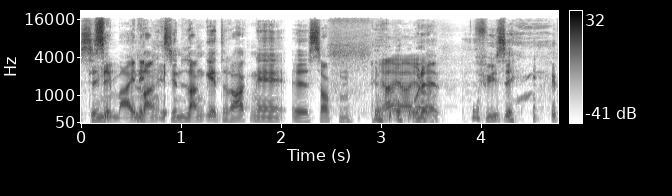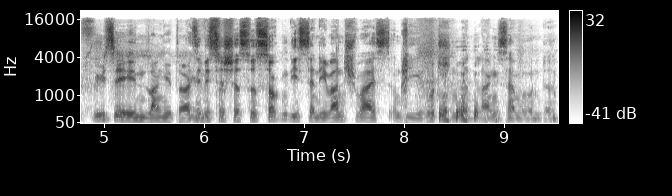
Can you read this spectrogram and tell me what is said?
sind, sind meine. Lang, sind langgetragene äh, Socken. Ja, ja, ja. Oder Füße, Füße in langgetragenen Also wisst ihr schon, so Socken, die es an die Wand schmeißt und die rutschen dann langsam runter.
